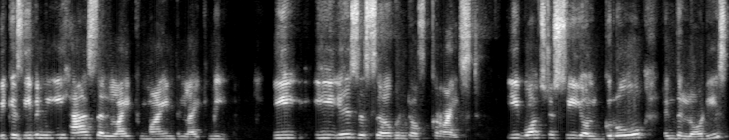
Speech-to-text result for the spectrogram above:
because even he has a like mind like me. He, he is a servant of Christ. He wants to see you all grow in the Lord. He's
